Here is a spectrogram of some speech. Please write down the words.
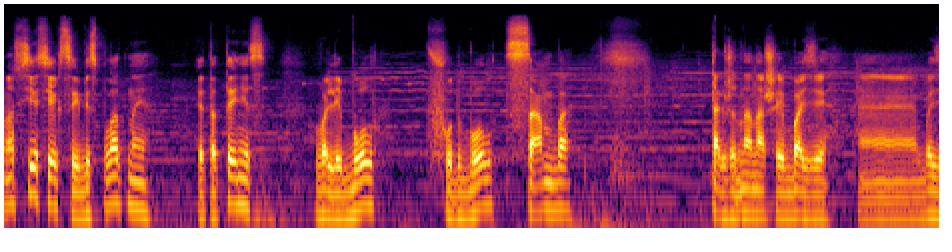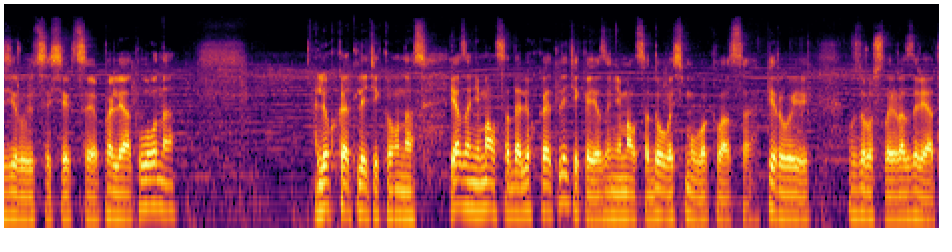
У нас все секции бесплатные. Это теннис, волейбол, футбол, самбо. Также на нашей базе э, базируется секция полиатлона. Легкая атлетика у нас. Я занимался, да, легкой атлетикой я занимался до восьмого класса. Первый взрослый разряд.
